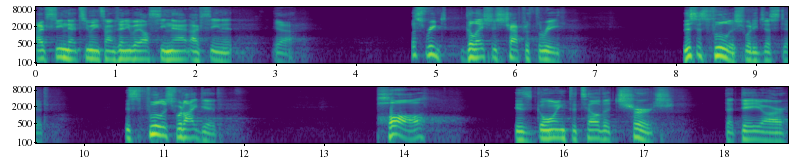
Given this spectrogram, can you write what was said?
I've seen that too many times. Anybody else seen that? I've seen it. Yeah. Let's read Galatians chapter 3. This is foolish what he just did. This is foolish what I did. Paul is going to tell the church that they are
